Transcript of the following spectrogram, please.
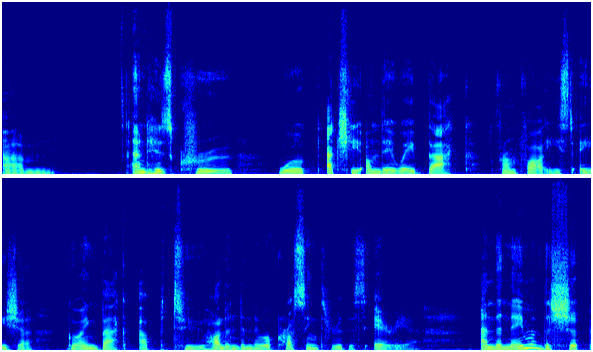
Um, and his crew were actually on their way back from Far East Asia, going back up to Holland, and they were crossing through this area. And the name of the ship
